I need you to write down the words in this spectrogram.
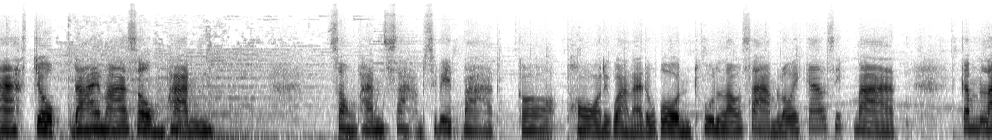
อะ จบได้มาสองพันสองพันสามสิบเอ็ดบาทก็พอดีกว่านะทุกคน ทุนแล้วสามร้อยเก้าสิบบาทกำไร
